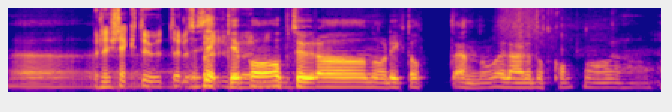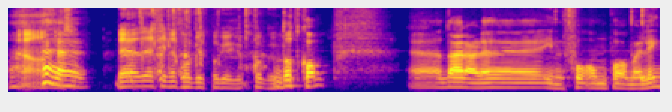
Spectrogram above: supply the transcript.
Uh, Eller sjekk det ut, eller Hvis ikke på opturanordic.no, eller er det .com? Nå, Ja, det, det finner folk ut på Google. På Google. .com. Eh, Der er det info om påmelding.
